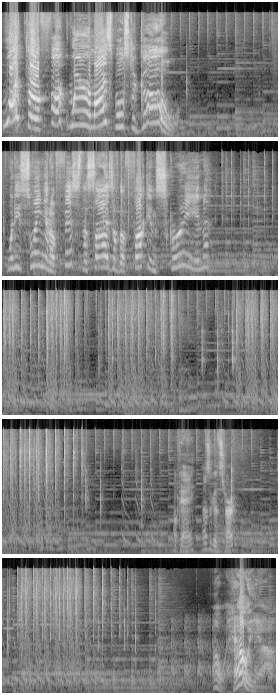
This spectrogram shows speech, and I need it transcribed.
What the fuck? Where am I supposed to go? When he's swinging a fist the size of the fucking screen... Okay, that's a good start. Oh, hell yeah!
